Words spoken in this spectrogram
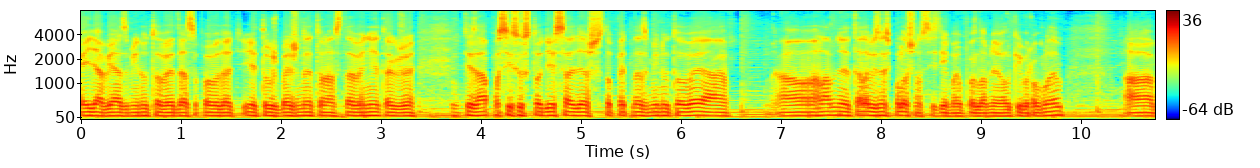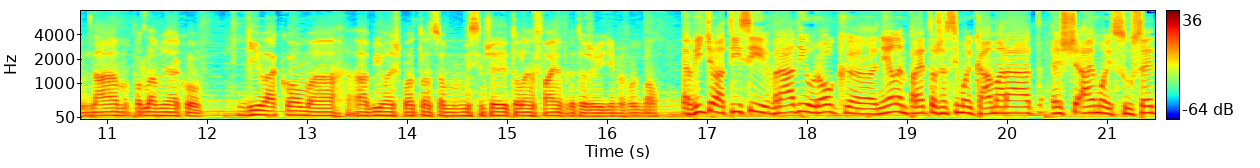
5 a viac minútové, dá sa povedať, je to už bežné to nastavenie, takže tie zápasy sú 110 až 115 minútové a, a hlavne televízne spoločnosti s tým majú podľa mňa veľký problém. A nám podľa mňa ako divákom a, a bývalým športovcom myslím, že je to len fajn, pretože vidíme futbal. Víťo, a ty si v rádiu rok e, nielen preto, že si môj kamarát, ešte aj môj sused,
